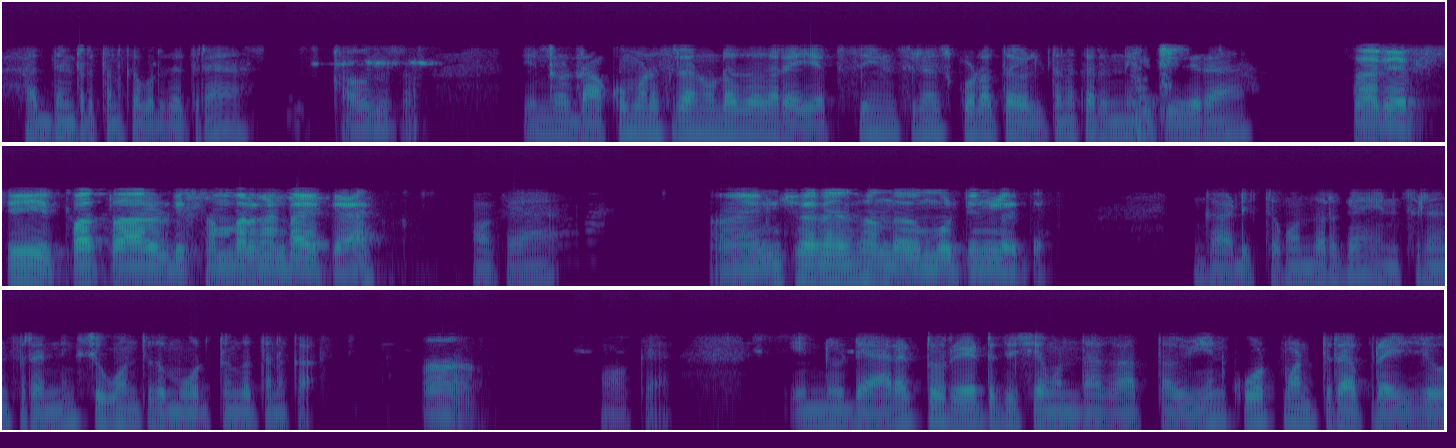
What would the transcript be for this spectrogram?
ಹದಿನೆಂಟರ ತನಕ ಬರ್ತೈತೆ ರೀ ಹೌದು ಸರ್. ಇನ್ನು ಡಾಕ್ಯುಮೆಂಟ್ಸ್ ಎಲ್ಲ ನೋಡೋದಾದ್ರೆ ಎಫ್ ಸಿ ಇನ್ಸೂರೆನ್ಸ್ ಕೂಡ ತಾವು ಎಲ್ಲಿ ತನಕ ರನ್ನಿಂಗ್ ಇಟ್ಟಿದ್ದೀರಾ? ಸರ್ ಎಫ್ ಸಿ ಇಪ್ಪತ್ತಾರು ಡಿಸೆಂಬರ್ ಗಂಟ ಐತೆ. ಓಕೆ. ಇನ್ಶೂರೆನ್ಸ್ ಒಂದು ಮೂರು ತಿಂಗಳು ಐತೆ. ಗಾಡಿ ತೊಗೊಂಡವ್ರಿಗೆ ಇನ್ಶೂರೆನ್ಸ್ ರನ್ನಿಂಗ್ ಸಿಗುವಂಥದ್ದು ಮೂರು ತಿಂಗಳ ತನಕ. ಹಾಂ. ಓಕೆ. ಇನ್ನು ಡೈರೆಕ್ಟು ರೇಟ್ ವಿಷಯ ಬಂದಾಗ ತಾವು ಏನು ಕೋಟ್ ಮಾಡ್ತೀರಾ ಪ್ರೈಸು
